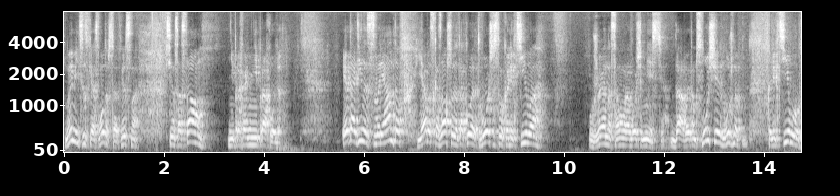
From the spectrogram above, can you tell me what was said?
Ну и медицинский осмотр, соответственно, всем составом не проходят. Это один из вариантов, я бы сказал, что это такое творчество коллектива уже на самом рабочем месте. Да, в этом случае нужно коллективу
